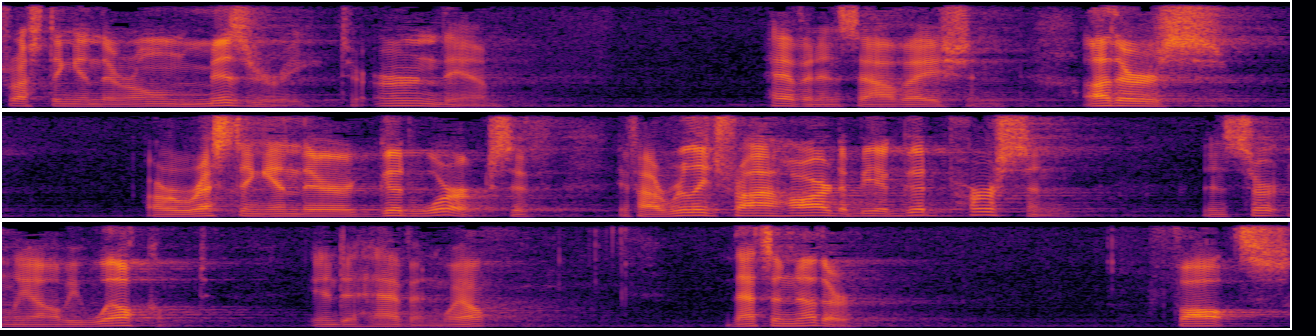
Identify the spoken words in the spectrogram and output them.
trusting in their own misery to earn them heaven and salvation. Others are resting in their good works. If, if I really try hard to be a good person, then certainly I'll be welcomed into heaven. Well, that's another false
